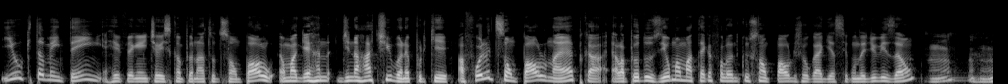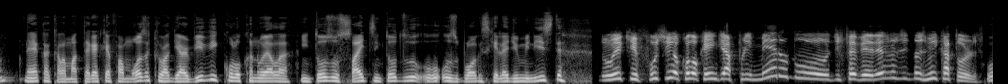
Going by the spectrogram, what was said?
E o que também tem, referente a esse campeonato do São Paulo, é uma guerra de narrativa, né? Porque a Folha de São Paulo, na época, ela produziu uma matéria falando que o São Paulo jogaria a segunda divisão. Hum. Uhum. Né, com aquela matéria que é famosa, que o Aguiar vive colocando ela em todos os sites, em todos os blogs que ele administra. No Wikifoot eu coloquei em dia 1 de fevereiro de 2014. O,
